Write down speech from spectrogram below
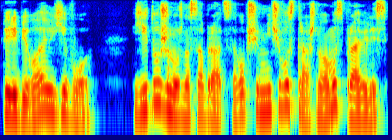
Перебиваю его. Ей тоже нужно собраться. В общем, ничего страшного, мы справились.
